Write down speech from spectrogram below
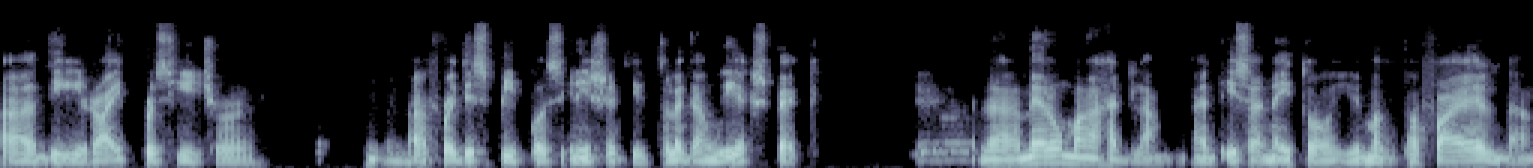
uh, the right procedure uh, for this people's initiative, talagang we expect na merong mga hadlang. And isa na ito, yung magpa-file ng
